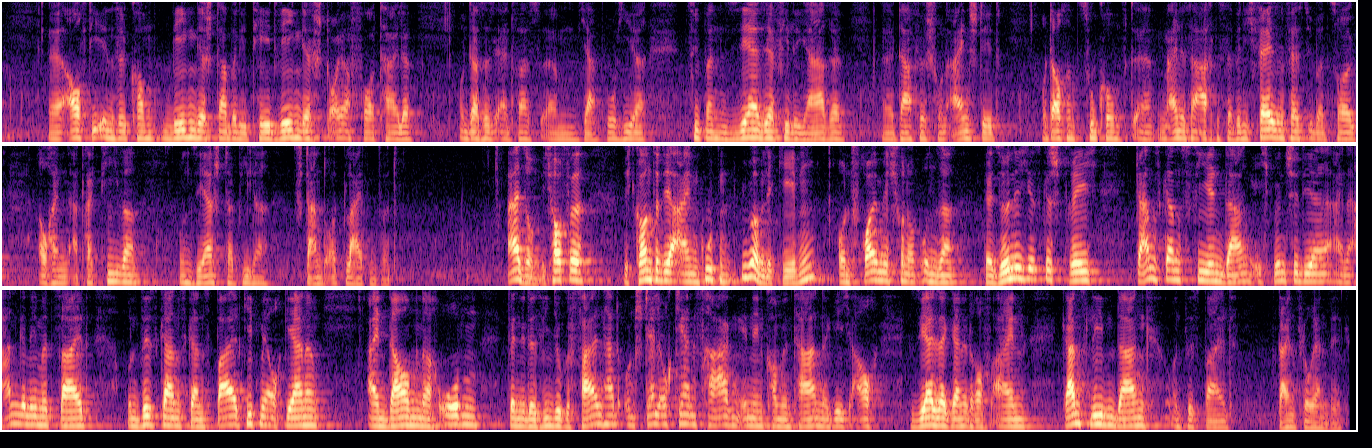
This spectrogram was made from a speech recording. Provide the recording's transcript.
äh, auf die Insel kommen wegen der Stabilität, wegen der Steuervorteile. Und das ist etwas, ähm, ja, wo hier Zypern sehr, sehr viele Jahre äh, dafür schon einsteht und auch in Zukunft äh, meines Erachtens, da bin ich felsenfest überzeugt, auch ein attraktiver und sehr stabiler Standort bleiben wird. Also, ich hoffe, ich konnte dir einen guten Überblick geben und freue mich schon auf unser persönliches Gespräch. Ganz, ganz vielen Dank. Ich wünsche dir eine angenehme Zeit und bis ganz, ganz bald. Gib mir auch gerne einen Daumen nach oben, wenn dir das Video gefallen hat und stelle auch gerne Fragen in den Kommentaren. Da gehe ich auch sehr, sehr gerne drauf ein. Ganz lieben Dank und bis bald. Dein Florian Wilk.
